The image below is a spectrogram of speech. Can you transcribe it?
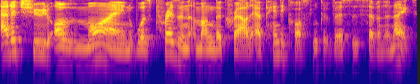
attitude of mine was present among the crowd at Pentecost. Look at verses 7 and 8.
